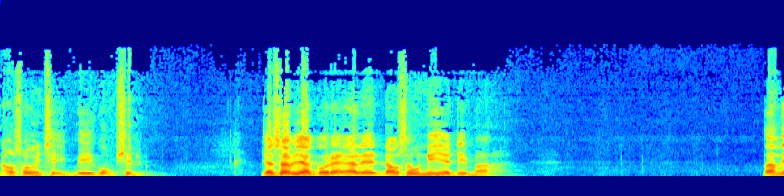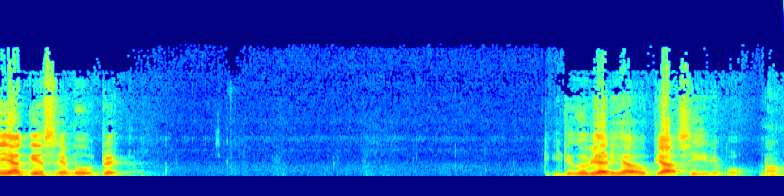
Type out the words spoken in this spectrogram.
နောက်ဆုံးအချိန်မေကွန်ဖြစ်လို့ရသော်ဗျာကိုယ်တိုင်ကလည်းနောက်ဆုံးနေ့ရက်တွေမှာတန်တရားကင်းစင်မှုအတွက်ဒီတကုပြတိဟာကိုပြစေတယ်ပေါ့နော်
